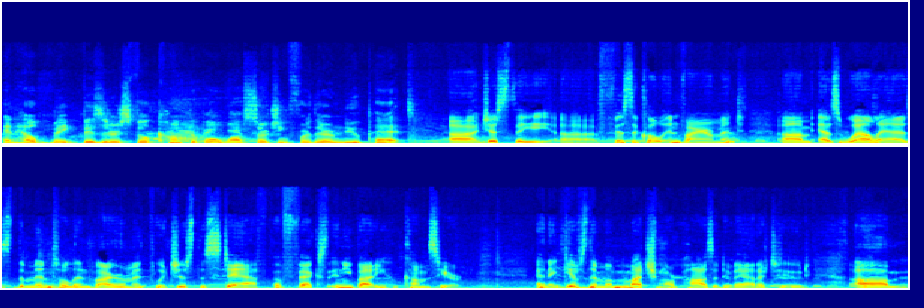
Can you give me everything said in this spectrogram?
and help make visitors feel comfortable while searching for their new pet. Uh, just the uh, physical environment um, as well as the mental environment, which is the staff, affects anybody who comes here. And it gives them a much more positive attitude. Um,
